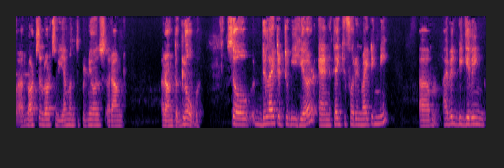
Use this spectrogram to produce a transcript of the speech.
uh, lots and lots of young entrepreneurs around around the globe. So delighted to be here and thank you for inviting me. Um, I will be giving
